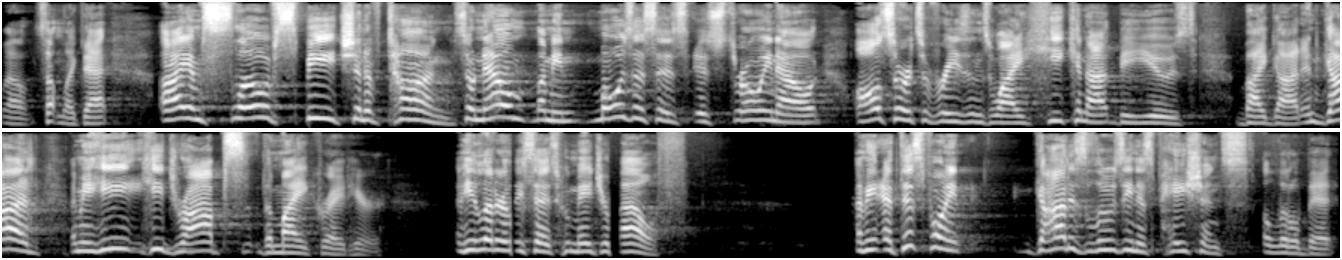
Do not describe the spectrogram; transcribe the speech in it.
Well, something like that. I am slow of speech and of tongue. So now, I mean, Moses is, is throwing out all sorts of reasons why he cannot be used by God. And God, I mean, he, he drops the mic right here. And he literally says, Who made your mouth? I mean, at this point, God is losing his patience a little bit.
